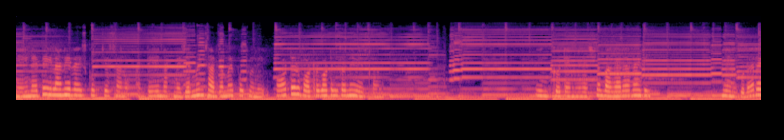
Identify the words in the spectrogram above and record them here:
నేనైతే ఇలానే రైస్ కుక్ చేస్తాను. అంటే నాకు మెజర్మెంట్స్ అర్థమైపోతుంది. వాటర్ వాటర్ బాటిల్తోనే వేస్తాను. ఇంకో టెన్ మినిట్స్లో బగారా రెడీ. నేను కూడా రెడీ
